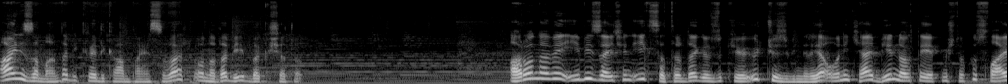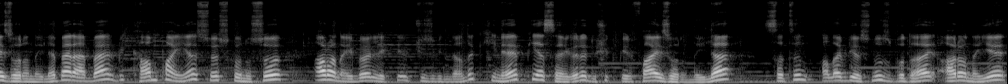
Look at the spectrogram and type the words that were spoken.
Aynı zamanda bir kredi kampanyası var. Ona da bir bakış atalım. Arona ve Ibiza için ilk satırda gözüküyor 300 bin liraya 12 ay 1.79 faiz oranı ile beraber bir kampanya söz konusu. Arona'yı böylelikle 300 bin liralık yine piyasaya göre düşük bir faiz oranıyla satın alabiliyorsunuz. Bu da Arona'yı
